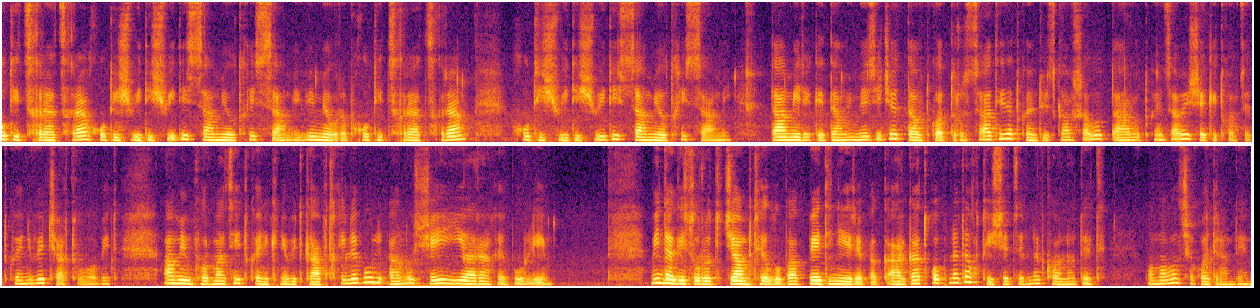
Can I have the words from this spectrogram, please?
599577343. ვიმეორებ 599577343. დამირეკეთ, დამიმესიჯეთ, დავთქვათ დრო საათი და თქვენთვის გავშალოთ ტარო თქვენსავე შეკითხვებზე თქვენივე ჩართულობით. ამ ინფორმაციით თქვენ იქნებით გაფრთხილებული, ანუ შეიარაღებული. მინდა გისურვოთ ჯანმრთელობა, ბედნიერება, კარგად ყოფნა და ღვთისმშეწევნა ქონოდეთ. მომავალ შეხვედრამდე.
